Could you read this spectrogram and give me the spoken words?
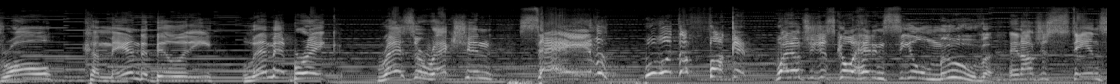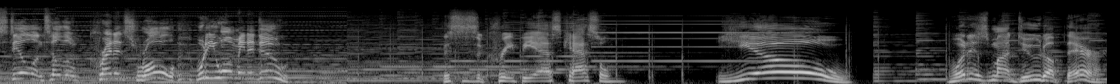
draw, command ability, limit break, resurrection, save? Well, what the fuck? Why don't you just go ahead and seal move and I'll just stand still until the credits roll? What do you want me to do? This is a creepy ass castle. Yo! What is my dude up there?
